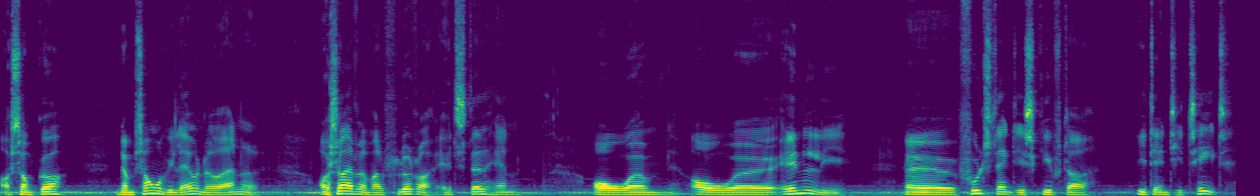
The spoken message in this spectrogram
og som gør, Nå, så må vi lave noget andet. Og så er det, at man flytter et sted hen, og, øh, og øh, endelig øh, fuldstændig skifter identitet.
